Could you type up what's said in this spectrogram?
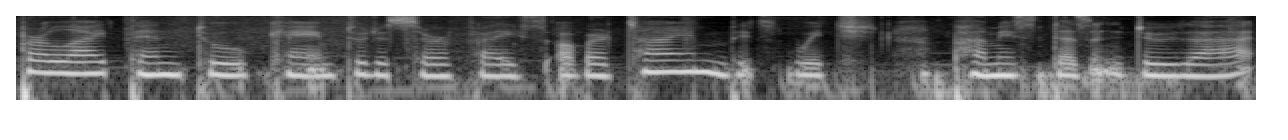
perlite tend to came to the surface over time, which pumice doesn't do that.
